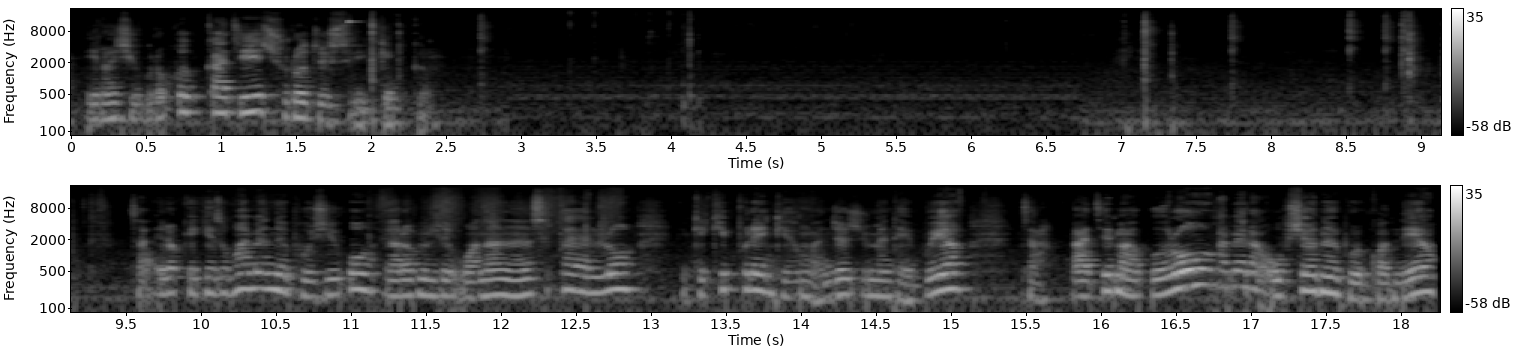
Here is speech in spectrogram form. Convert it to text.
자, 이런 식으로 끝까지 줄어들 수 있게끔. 자 이렇게 계속 화면을 보시고 여러분들 원하는 스타일로 이렇게 키프레임 계속 만져주면 되고요. 자 마지막으로 카메라 옵션을 볼 건데요.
